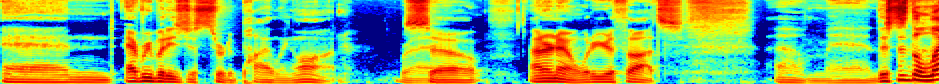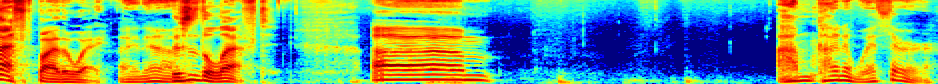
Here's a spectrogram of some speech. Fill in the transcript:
and everybody's just sort of piling on. So I don't know. What are your thoughts? Oh man. This is the left, by the way. I know. This is the left. Um, I'm kind of with her.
